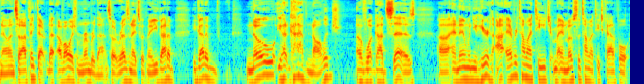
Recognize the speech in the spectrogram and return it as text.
know, and so I think that, that I've always remembered that, and so it resonates with me. You gotta you gotta know you gotta, gotta have knowledge of what God says. Uh, and then when you hear, I, every time I teach, and most of the time I teach catapult,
